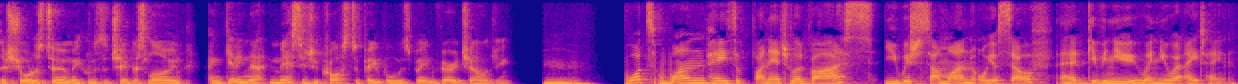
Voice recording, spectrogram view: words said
The shortest term equals the cheapest loan, and getting that message across to people has been very challenging. Mm. What's one piece of financial advice you wish someone or yourself had given you when you were 18?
